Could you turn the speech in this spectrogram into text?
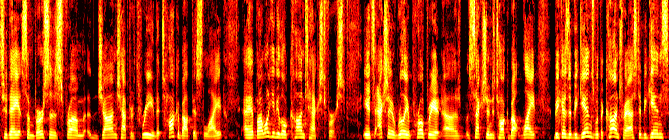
today at some verses from John chapter 3 that talk about this light. Uh, but I want to give you a little context first. It's actually a really appropriate uh, section to talk about light because it begins with a contrast. It begins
